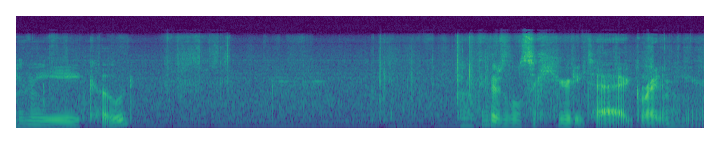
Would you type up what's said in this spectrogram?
And the code. I think there's a little security tag right in here.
